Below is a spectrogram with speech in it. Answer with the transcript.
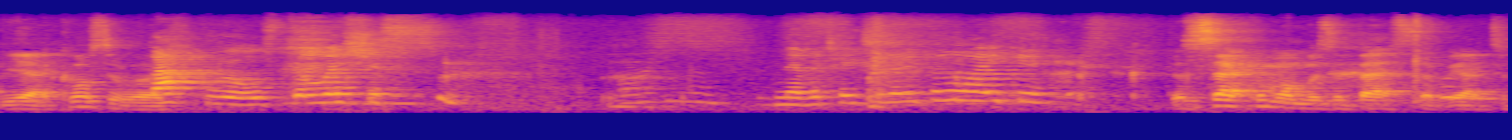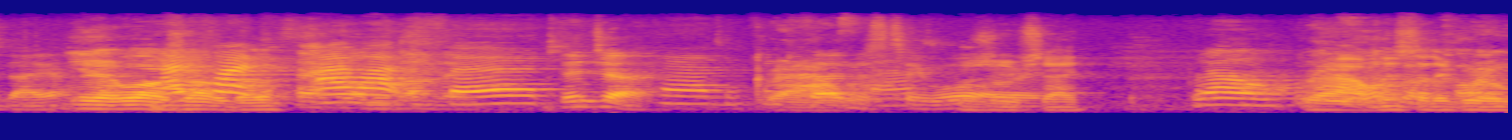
in. Yeah, of course it would. That grill's delicious. Never tasted anything like it. The second one was the best that we had today. Yeah, it was, I that quite, was I like the third. Did you? Yeah, I didn't think The third was was too good, as you watery. say. Growl. Growl instead of grill.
